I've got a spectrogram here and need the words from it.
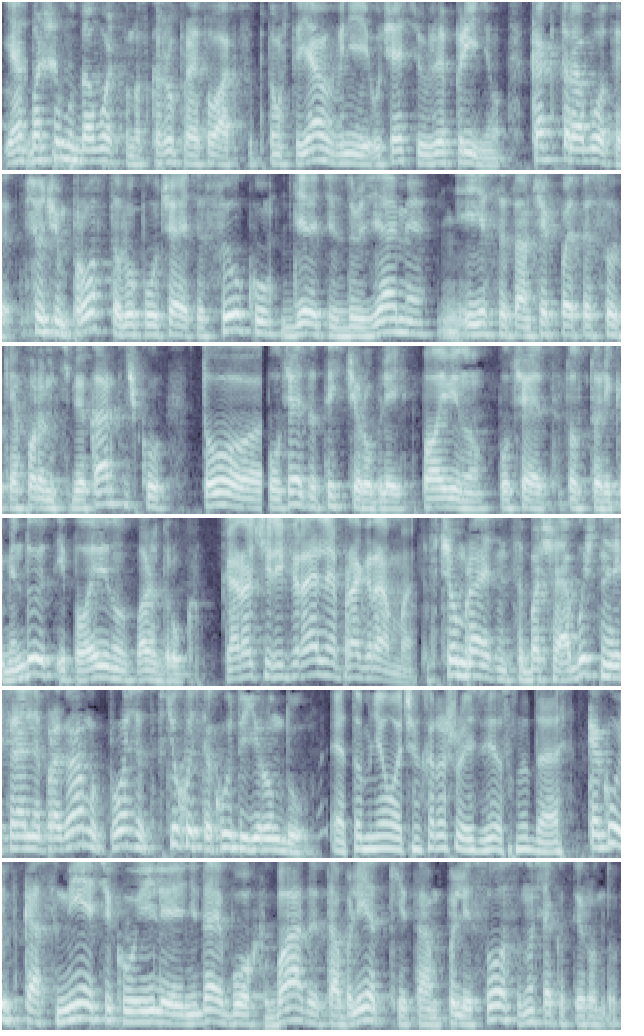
Я большим удовольствием расскажу про эту акцию, потому что я в ней участие уже принял. Как это работает? Все очень просто. Вы получаете ссылку, делитесь с друзьями. И если там человек по этой ссылке оформит себе карточку, то получается 1000 рублей. Половину получает тот, кто рекомендует, и половину ваш друг. Короче, реферальная программа. В чем разница большая? Обычно реферальные программы просят втюхать какую-то ерунду. Это мне очень хорошо известно, да. Какую-то косметику или, не дай бог, БАДы, таблетки, там, пылесосы, ну, всякую ерунду.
